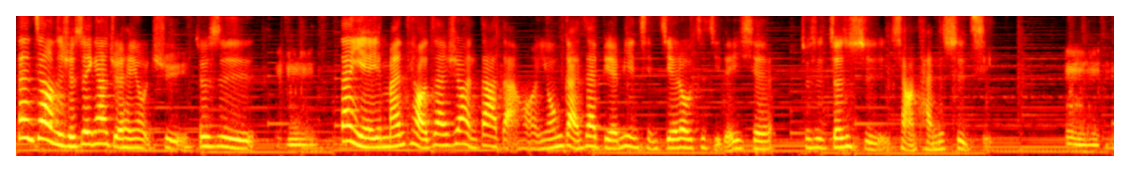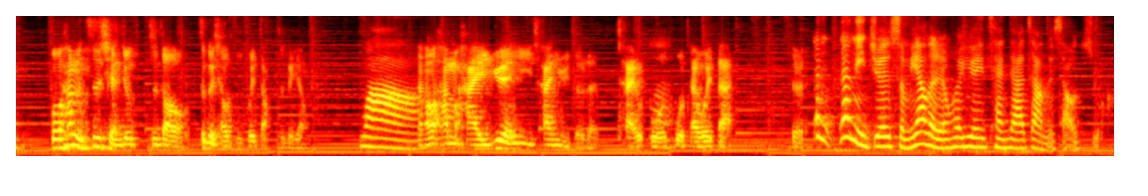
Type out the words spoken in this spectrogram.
但这样子学生应该觉得很有趣，就是嗯，但也蛮挑战，需要很大胆哈，勇敢在别人面前揭露自己的一些就是真实想谈的事情。嗯嗯嗯。不过他们之前就知道这个小组会长这个样子。哇。然后他们还愿意参与的人，才我我才会带。对。那那你觉得什么样的人会愿意参加这样的小组啊？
